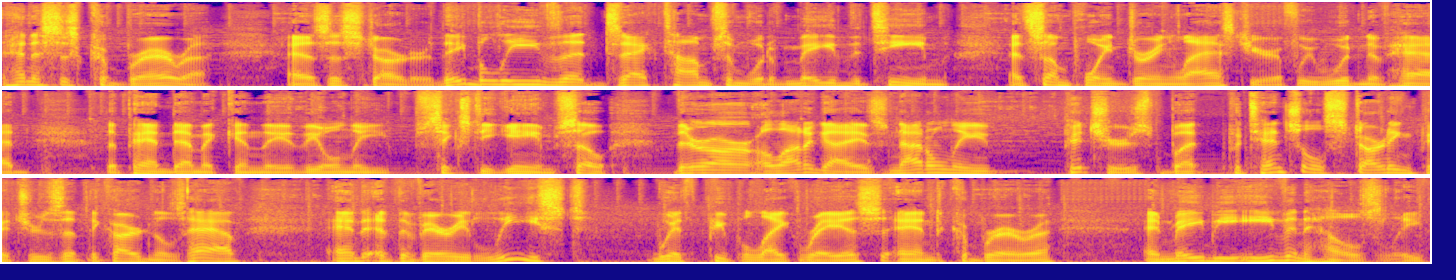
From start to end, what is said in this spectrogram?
Genesis Cabrera as a starter. They believe that Zach Thompson would have made the team at some point during last year if we wouldn't have had the pandemic and the the only 60 games. So there are a lot of guys, not only pitchers, but potential starting pitchers that the Cardinals have, and at the very least, with people like Reyes and Cabrera, and maybe even Helsley.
